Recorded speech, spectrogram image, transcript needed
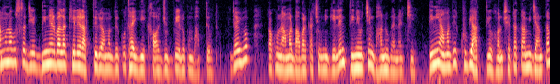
এমন অবস্থা যে দিনের বেলা খেলে রাত্রিরে আমাদের কোথায় গিয়ে খাওয়া জুটবে এরকম ভাবতে হতো। যাই হোক, তখন আমার বাবার কাছে উনি গেলেন, তিনি হচ্ছেন ভানু ব্যানার্জি। তিনি আমাদের খুবই আত্মীয় হন, সেটা তো আমি জানতাম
